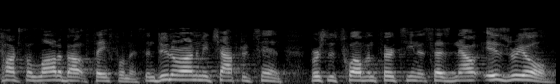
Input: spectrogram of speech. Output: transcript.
talks a lot about faithfulness. In Deuteronomy chapter 10, verses 12 and 13, it says, Now Israel,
